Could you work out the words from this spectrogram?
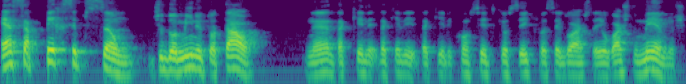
essa percepção de domínio total, né, daquele, daquele, daquele conceito que eu sei que você gosta eu gosto menos,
